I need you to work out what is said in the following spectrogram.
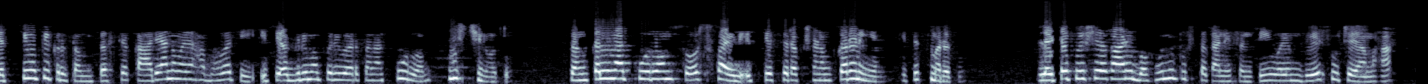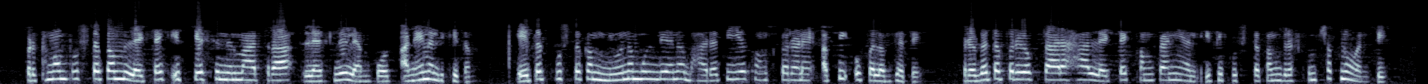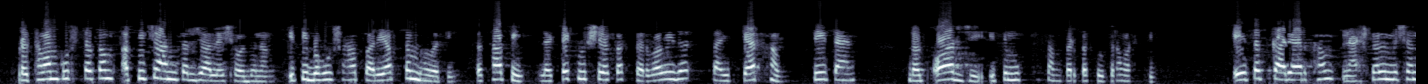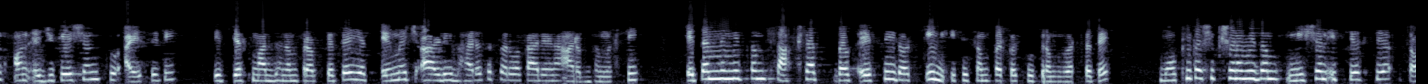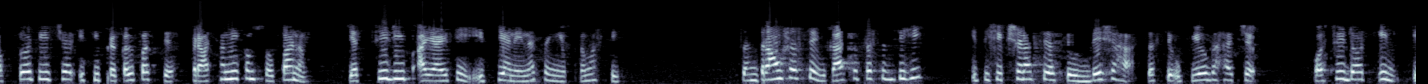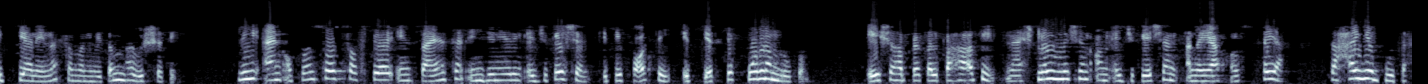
यत्किमपि कृतं तस्य कार्यान्वयः भवति इति अग्रिमपरिवर्तनात् पूर्वं निश्चिनोतु। सङ्कलनात् पूर्वं सोर्स् फ़ैल् इत्यस्य रक्षणं करणीयम् इति स्मरतु। लेटेक् विषयकाणि बहूनि पुस्तकानि सन्ति वयं द्वे सूचयामः। प्रथमं पुस्तकं लेटेक इत्यस्य निर्मात्रा लेस्ली लैम्पोर्ट अनेन लिखितम् एतत् पुस्तकं न्यूनमूल्येन भारतीय संस्करणे अपि उपलभ्यते। प्रगतप्रयोक्तारः लेटेक कम्पेनियन् इति पुस्तकं द्रष्टुं शक्नुवन्ति। प्रथमं पुस्तकम् अपि च अन्तर्जाले शोधनम् इति बहुशः पर्याप्तं भवति। तथापि लेटेक विषयक सर्वविध साहित्यार्थं ctanओर्ग इति मुख्यसम्पर्कसूत्रमस्ति एतत् कार्यार्थं National Mission on Education through ICT इत्यस्मात् धनं प्राप्यते यत् एमएचआरडी भारतसर्वकारेण आरब्धमस्ति। एतन्निमित्तं साक्षात् ac.in इति सम्पर्कसूत्रं वर्तते। मौखिकशिक्षणमिदं मिशन इत्यस्य सॉफ्टवेयर टीचर इति प्रकल्पस्य प्राथमिकं सोपानं यत् सीडीप आईआईटी इत्यनेन संयुक्तमस्ति। तन्त्रांशस्य विकासप्रसिद्धिः इति शिक्षणस्य अस्य उद्देशः तस्य उपयोगः च fossee इत्यनेन समन्वितं भविष्यति। Free and open source software in science and engineering education इति FOSSEE इत्यस्य पूर्णं रूपम्। एषः प्रकल्पः अपि नेशनल मिशन ओन् एजुकेशन अनया संस्थया साहाय्यभूत।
